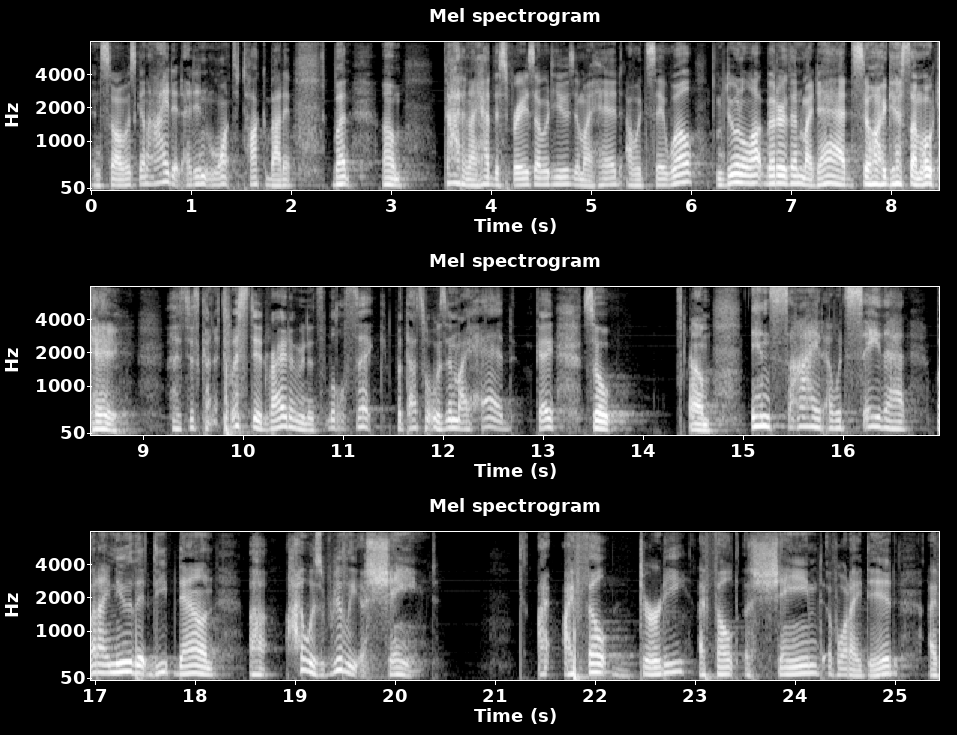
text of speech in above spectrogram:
And so I was going to hide it. I didn't want to talk about it. But, um, God, and I had this phrase I would use in my head. I would say, well, I'm doing a lot better than my dad, so I guess I'm okay. It's just kind of twisted, right? I mean, it's a little sick, but that's what was in my head, okay? So um, inside, I would say that, but I knew that deep down, uh, I was really ashamed I, I felt dirty. I felt ashamed of what I did. I,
